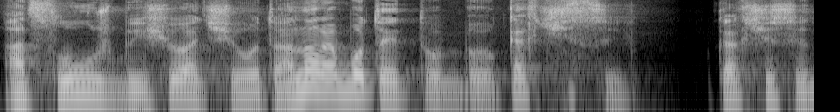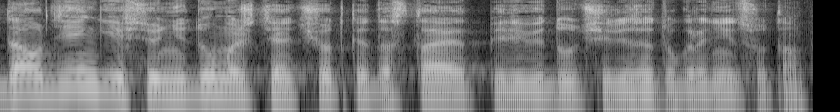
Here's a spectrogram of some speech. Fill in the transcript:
от службы, еще от чего-то, она работает как часы как часы. Дал деньги, и все, не думаешь, тебя четко доставят, переведут через эту границу, там,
